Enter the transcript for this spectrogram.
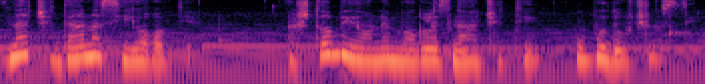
znači danas i ovdje, a što bi one mogle značiti u budućnosti.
